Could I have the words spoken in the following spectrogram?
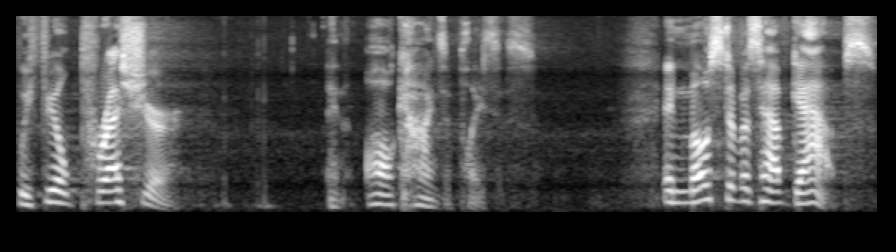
We feel pressure in all kinds of places. And most of us have gaps.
